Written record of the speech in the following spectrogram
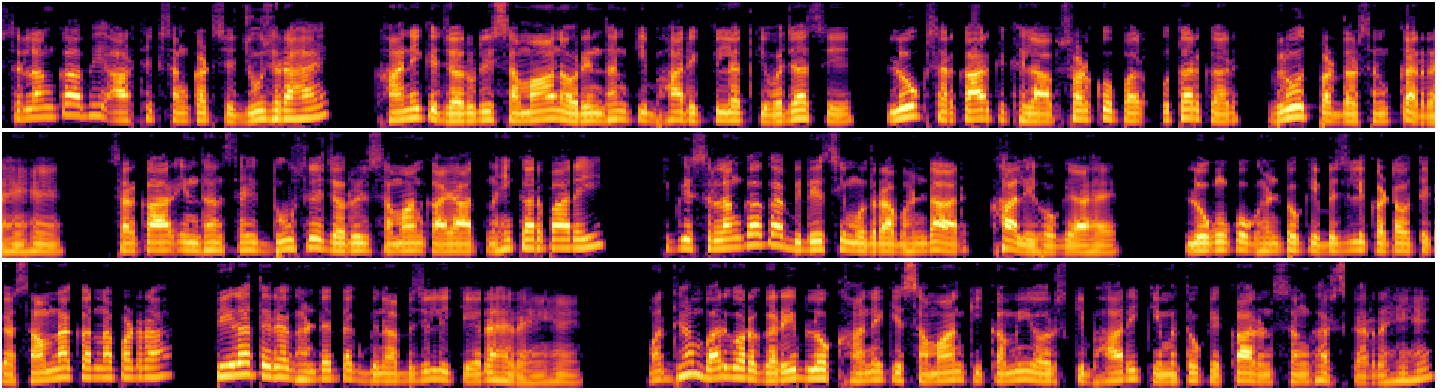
श्रीलंका भी आर्थिक संकट से जूझ रहा है। खाने के ज़रूरी सामान और ईंधन की भारी किल्लत की वजह से लोग सरकार के खिलाफ सड़कों पर उतरकर विरोध प्रदर्शन कर रहे हैं। सरकार ईंधन सहित दूसरे ज़रूरी सामान का आयात नहीं कर पा रही, क्योंकि श्रीलंका का विदेशी मुद्रा भंडार खाली हो गया है। लोगों को घंटों की बिजली कटौती का सामना करना पड़ रहा तेरह तेरह घंटे तक बिना बिजली के रह रहे हैं। मध्यम वर्ग और गरीब लोग खाने के सामान की कमी और उसकी भारी कीमतों के कारण संघर्ष कर रहे हैं।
